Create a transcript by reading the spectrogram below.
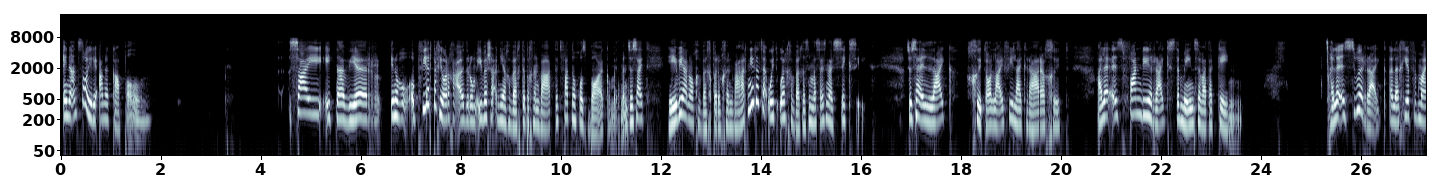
En dan staan hierdie ander koppel sy het nou weer en op, op 40 jarige ouderdom iewers aan jou gewig te begin werk. Dit vat nogals baie kommitment. So sy het heavy aan haar gewig begin werk. Nie dat sy ooit oorgewig is nie, maar sy's nou sexy. So sy lyk like goed. Haar lyfie lyk like regtig goed. Hulle is van die rykste mense wat ek ken. Hulle is so ryk. Hulle gee vir my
